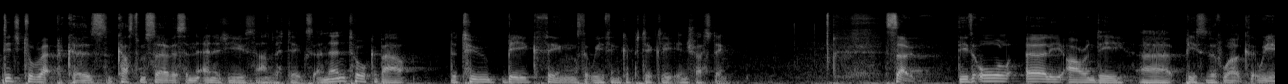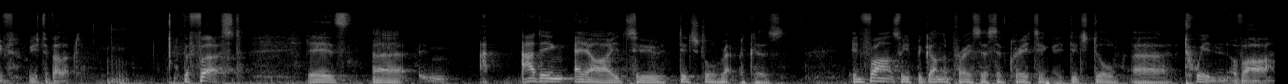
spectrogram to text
digital replicas, customer service and energy use analytics, and then talk about the two big things that we think are particularly interesting. So these are all early R&D uh, pieces of work that we've, we've developed. The first is uh, adding AI to digital replicas. In France, we've begun the process of creating a digital uh, twin of our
